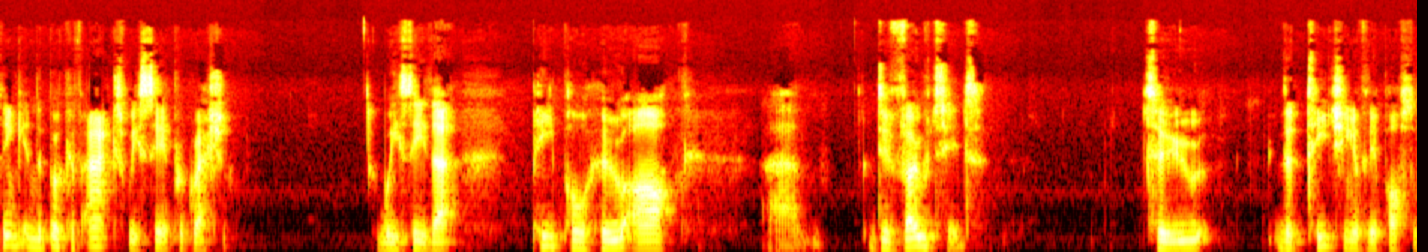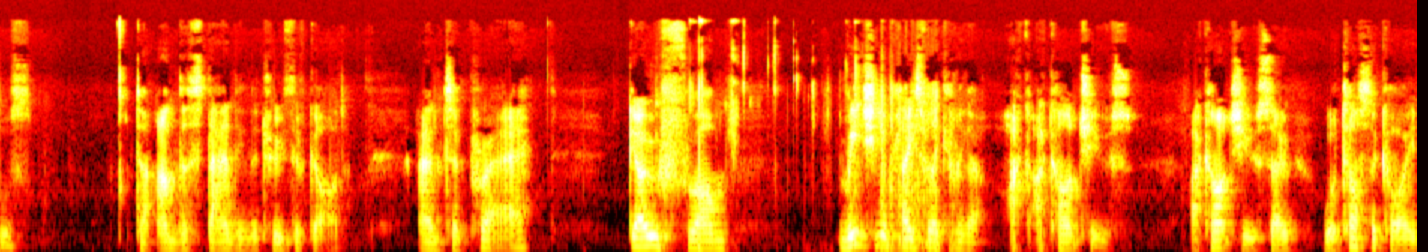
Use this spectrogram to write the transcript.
think in the book of Acts we see a progression. We see that people who are um, devoted to the teaching of the apostles, to understanding the truth of God, and to prayer, go from reaching a place where they kind of go, I, I can't choose. I can't choose. So we'll toss the coin,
